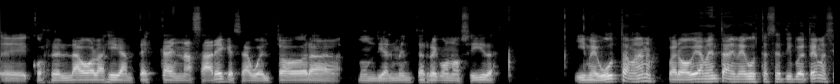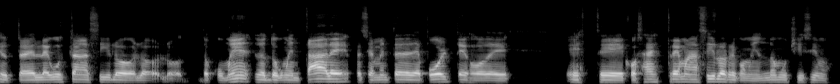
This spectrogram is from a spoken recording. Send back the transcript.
eh, correr la ola gigantesca en Nazaret, que se ha vuelto ahora mundialmente reconocida. Y me gusta, mano, pero obviamente a mí me gusta ese tipo de temas. Si a ustedes les gustan así los, los, los, los documentales, especialmente de deportes o de este, cosas extremas así, lo recomiendo muchísimo.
